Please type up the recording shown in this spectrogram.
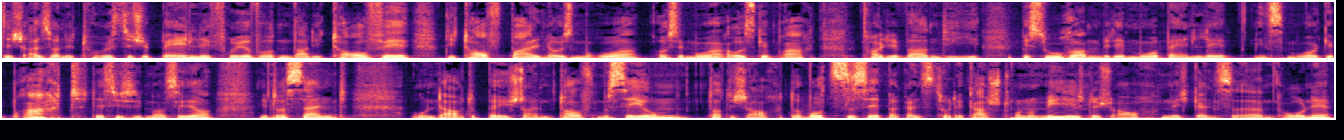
Das ist also eine touristische Bähnle. Früher wurden da die Torfe, die Torfballen aus dem Rohr, aus dem Moor herausgebracht. Heute werden die Besucher mit dem Moorbähnle ins Moor gebracht. Das ist immer sehr interessant. Und auch dabei ist ein Torfmuseum. Dort ist auch der Wurzelsee, eine ganz tolle Gastronomie. Das ist auch nicht ganz äh, ohne.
